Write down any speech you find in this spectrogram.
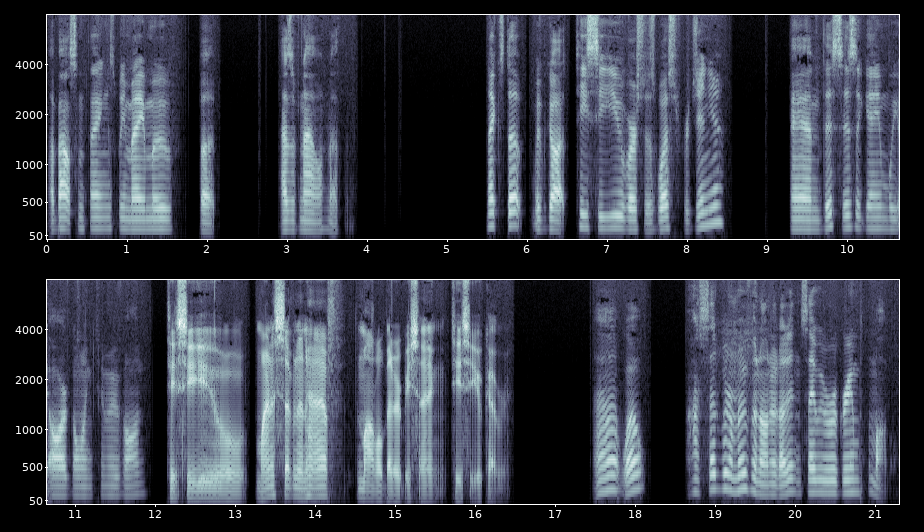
about some things, we may move, but as of now, nothing. Next up, we've got TCU versus West Virginia, and this is a game we are going to move on. TCU minus seven and a half. The model better be saying TCU cover. Uh, well, I said we were moving on it. I didn't say we were agreeing with the model.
